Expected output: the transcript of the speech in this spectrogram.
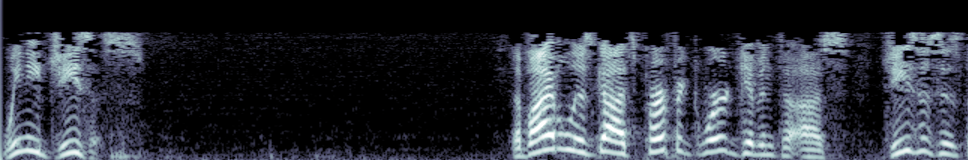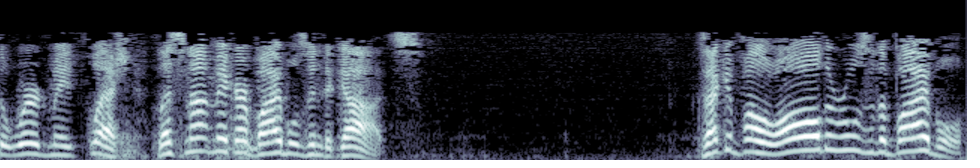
We need Jesus. The Bible is God's perfect word given to us. Jesus is the Word made flesh. Let's not make our Bibles into gods. Because I can follow all the rules of the Bible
